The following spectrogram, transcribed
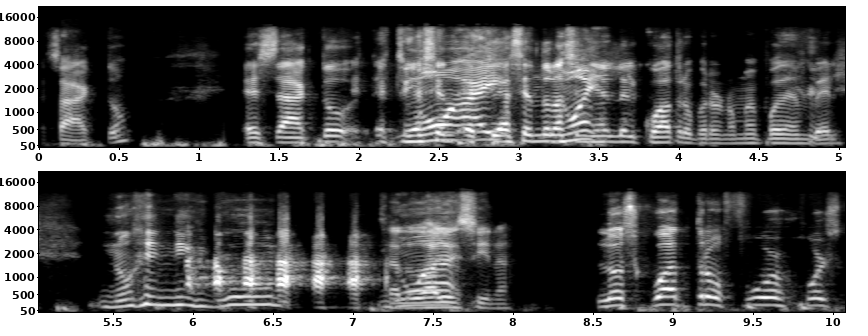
exacto, exacto. Estoy, No haciendo, hay- estoy haciendo la no hay- señal del 4, pero no me pueden ver. no hay ningún, Saludos no a John los cuatro four horse,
